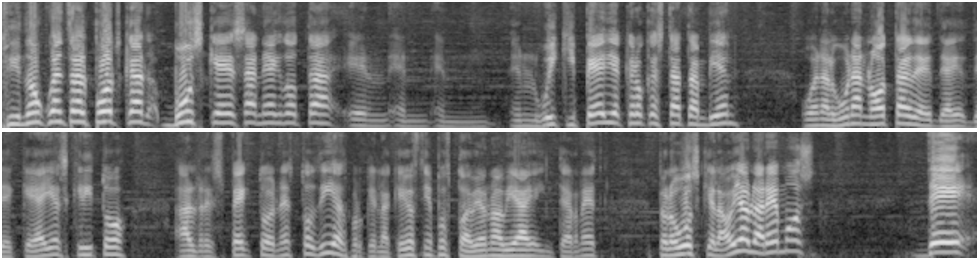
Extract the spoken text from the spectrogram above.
si no encuentra el podcast, busque esa anécdota en, Wikipedia, creo que está también, o en alguna nota de, que haya escrito al respecto en estos días, porque en aquellos tiempos todavía no había internet. Pero búsquela. Hoy hablaremos de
